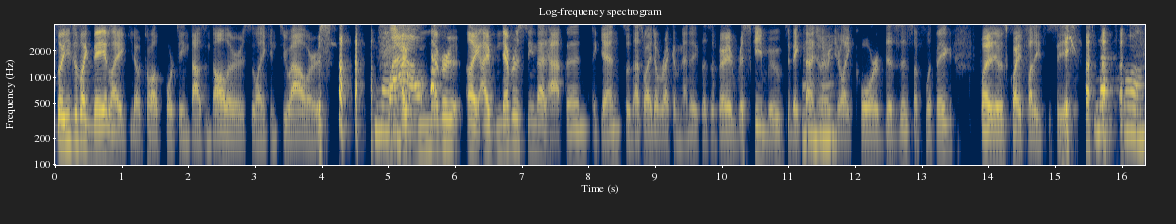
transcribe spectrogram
so he just like made like you know 12, 14 thousand dollars like in two hours. Wow. I've never like I've never seen that happen again. So that's why I don't recommend it. It's a very risky move to make that mm-hmm. your, your like core business of flipping. But it was quite funny to see. that's cool.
